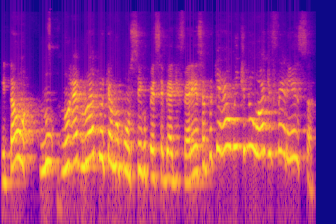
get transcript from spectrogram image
Então, não, não, é, não é porque eu não consigo perceber a diferença, é porque realmente não há diferença.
